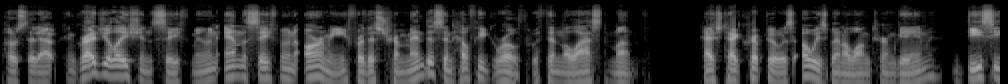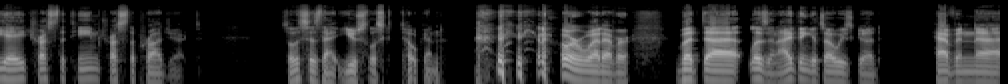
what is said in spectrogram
posted out Congratulations, Safe Moon and the Safe Moon Army for this tremendous and healthy growth within the last month. Hashtag crypto has always been a long term game. DCA, trust the team, trust the project. So this is that useless token you know, or whatever. But uh, listen, I think it's always good having uh,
